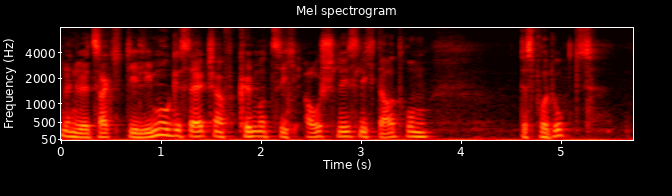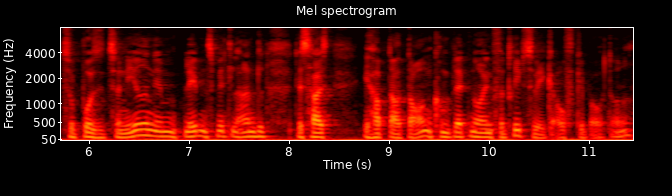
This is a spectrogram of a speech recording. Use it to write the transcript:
wenn du jetzt sagst, die Limo-Gesellschaft kümmert sich ausschließlich darum, das Produkt zu positionieren im Lebensmittelhandel. Das heißt, ihr habt auch da einen komplett neuen Vertriebsweg aufgebaut, oder?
